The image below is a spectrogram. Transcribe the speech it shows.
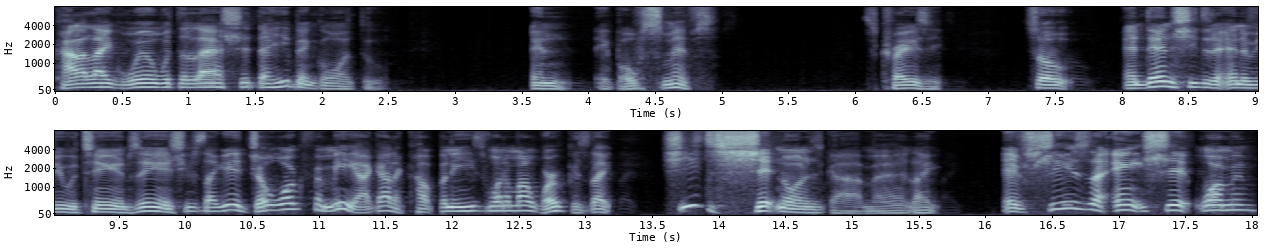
Kind of like Will with the last shit that he been going through. And they both Smiths. It's crazy. So, and then she did an interview with TMZ and she was like, Yeah, Joe worked for me. I got a company. He's one of my workers. Like, she's just shitting on this guy, man. Like, if she's an ain't shit woman,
